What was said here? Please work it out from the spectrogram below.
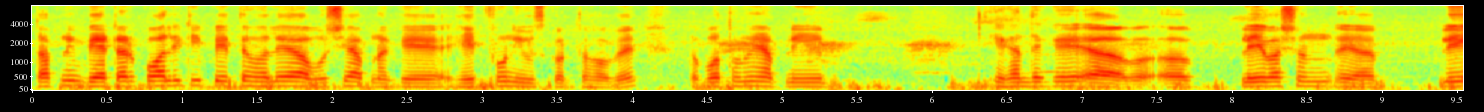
তো আপনি বেটার কোয়ালিটি পেতে হলে অবশ্যই আপনাকে হেডফোন ইউজ করতে হবে। তো প্রথমে আপনি এখান থেকে প্লে বাসন প্লে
